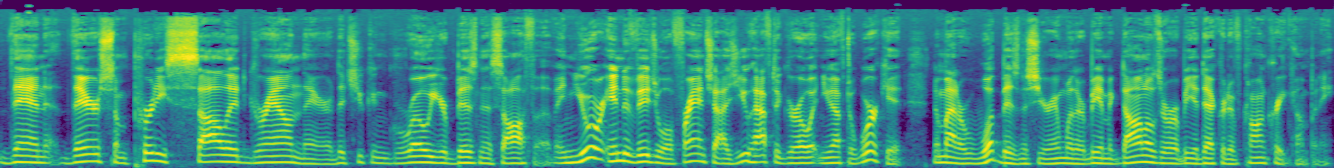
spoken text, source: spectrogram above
then there's some pretty solid ground there that you can grow your business off of. And your individual franchise, you have to grow it and you have to work it no matter what business you're in, whether it be a McDonald's or it be a decorative concrete company.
